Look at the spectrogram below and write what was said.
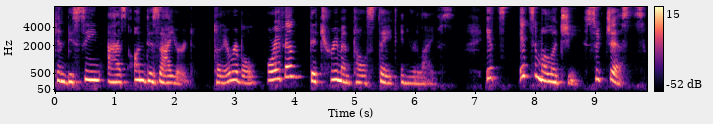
can be seen as undesired, tolerable, or even detrimental state in your lives. Its etymology suggests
